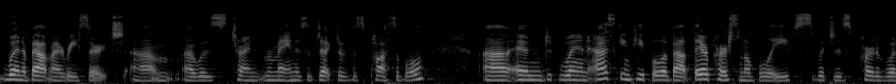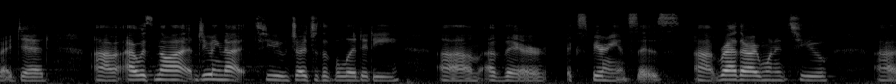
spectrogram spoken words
went about my research, um, I was trying to remain as objective as possible. Uh, and when asking people about their personal beliefs, which is part of what I did, uh, I was not doing that to judge the validity um, of their experiences. Uh, rather, I wanted to uh,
